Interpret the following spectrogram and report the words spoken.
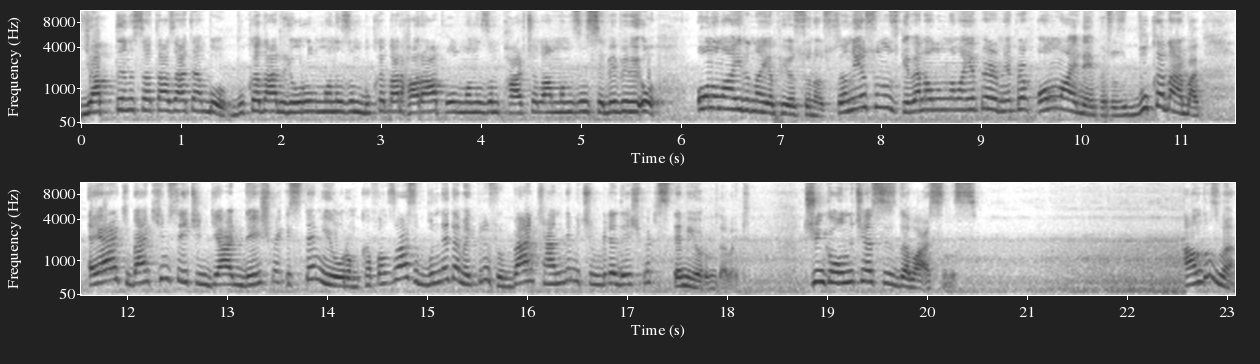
Yaptığınız hata zaten bu. Bu kadar yorulmanızın, bu kadar harap olmanızın, parçalanmanızın sebebi o. Onun ayrına yapıyorsunuz. Sanıyorsunuz ki ben olumlama yapıyorum, yapıyorum. Onun ayrına yapıyorsunuz. Bu kadar bak. Eğer ki ben kimse için gel değişmek istemiyorum kafanız varsa bu ne demek biliyor musunuz? Ben kendim için bile değişmek istemiyorum demek. Çünkü onun için siz de varsınız. Anladınız mı?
